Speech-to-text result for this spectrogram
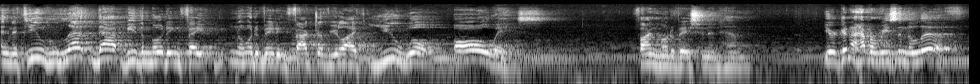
And if you let that be the motivating factor of your life, you will always find motivation in Him. You're going to have a reason to live.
